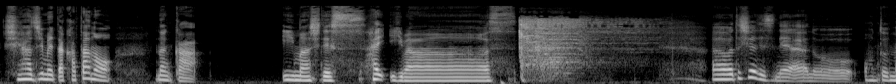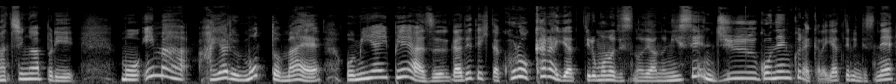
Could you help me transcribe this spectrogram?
し始めた方の、なんか、言い回しです。はい、行きまーす。あ私はですね、あの、本当マッチングアプリ、もう今流行るもっと前、お見合いペアーズが出てきた頃からやってるものですので、あの、2015年くらいからやってるんですね。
